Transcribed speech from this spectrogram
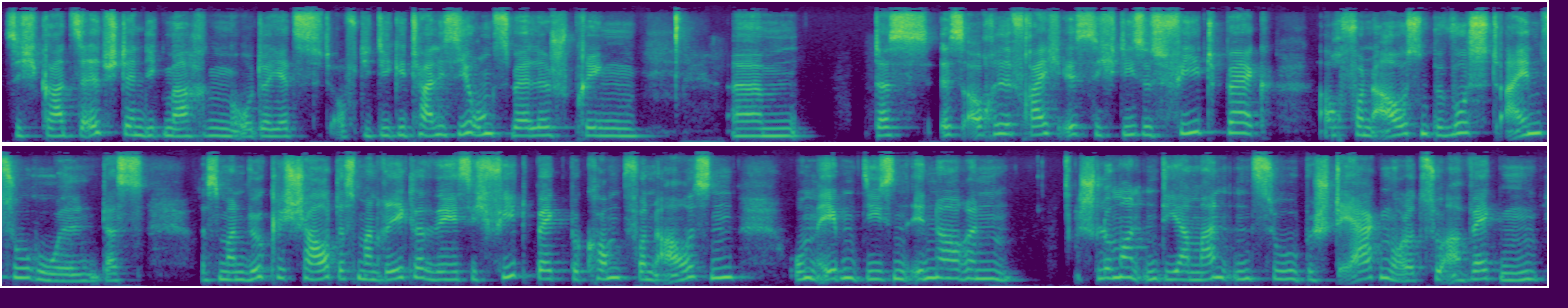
sich gerade selbstständig machen oder jetzt auf die Digitalisierungswelle springen, ähm, dass es auch hilfreich ist, sich dieses Feedback auch von außen bewusst einzuholen, dass dass man wirklich schaut, dass man regelmäßig Feedback bekommt von außen, um eben diesen inneren schlummernden Diamanten zu bestärken oder zu erwecken.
